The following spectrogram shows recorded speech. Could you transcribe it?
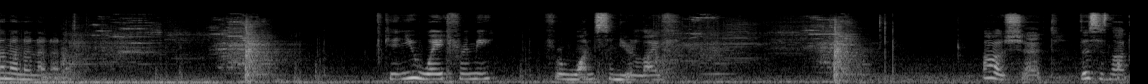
No, no, no, no, no, no. Can you wait for me? For once in your life? Oh shit. This is not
